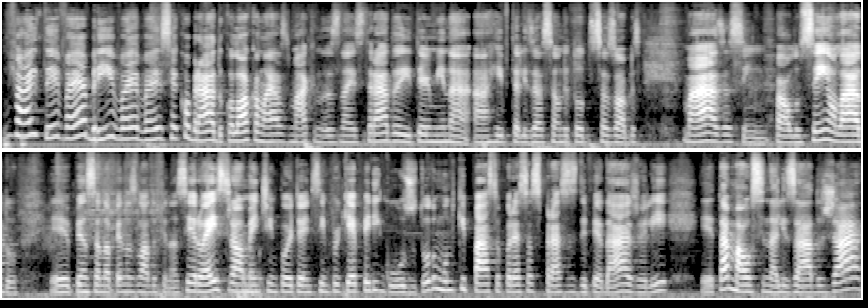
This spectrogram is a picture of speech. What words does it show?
vai ter, vai abrir, vai, vai ser cobrado. Colocam lá as máquinas na estrada e termina a revitalização de todas essas obras. Mas, assim, Paulo, sem o lado, eh, pensando apenas no lado financeiro, é extremamente importante, sim, porque é perigoso. Todo mundo que passa por essas praças de pedágio ali está mal sinalizado. Já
